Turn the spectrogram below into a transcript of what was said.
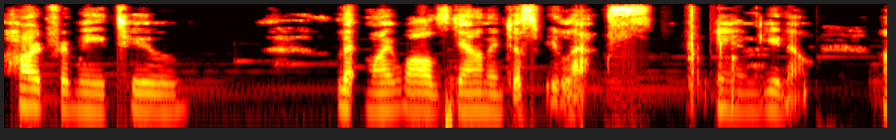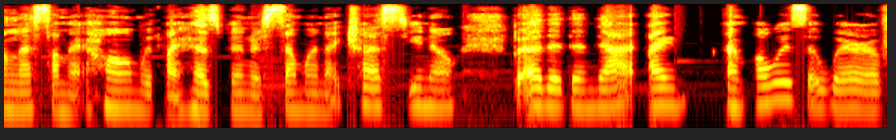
hard for me to let my walls down and just relax. And, you know, unless I'm at home with my husband or someone I trust, you know. But other than that, I, I'm always aware of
